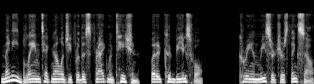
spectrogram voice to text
Many blame technology for this fragmentation, but it could be useful. Korean researchers think so,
